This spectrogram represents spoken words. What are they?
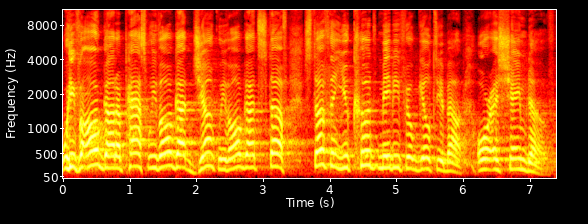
We've all got a past. We've all got junk. We've all got stuff. Stuff that you could maybe feel guilty about or ashamed of.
